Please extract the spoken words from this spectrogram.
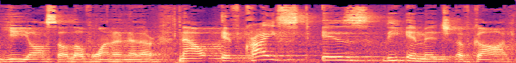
Ye also love one another. Now, if Christ is the image of God,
